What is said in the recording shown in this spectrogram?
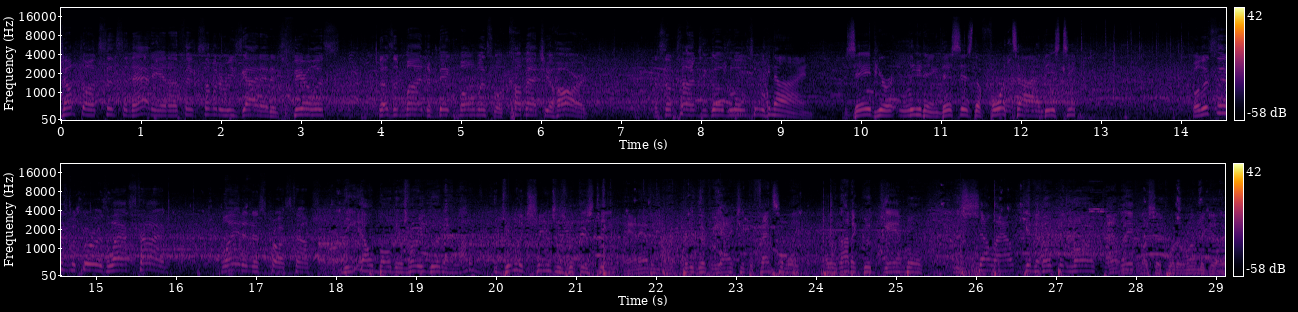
jumped on Cincinnati, and I think some of the guy that is fearless, doesn't mind the big moments, will come at you hard. And sometimes he goes a little too... Nine. Xavier leading. This is the fourth time these teams... Well, this is Macura's last time playing in this crosstown. The elbow, they're very good at a lot of dribble exchanges with this team. And Evans, a pretty good reaction defensively. Oh, not a good gamble. You sell out, give an open look. Unless they put a run together.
